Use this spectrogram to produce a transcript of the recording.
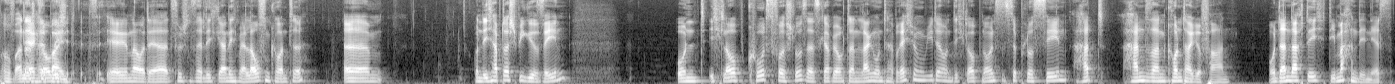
Auf Der, anderthalb glaube ich, Beinen. ja, genau, der zwischenzeitlich gar nicht mehr laufen konnte. Ähm, und ich habe das Spiel gesehen. Und ich glaube, kurz vor Schluss, also es gab ja auch dann lange Unterbrechungen wieder, und ich glaube, 90. plus 10 hat Hansa einen Konter gefahren. Und dann dachte ich, die machen den jetzt.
